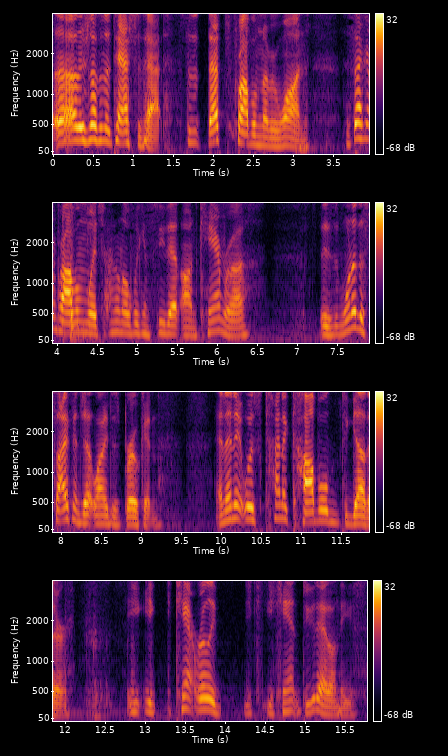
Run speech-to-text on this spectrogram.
uh, there's nothing attached to that. So that's problem number one. The second problem, which I don't know if we can see that on camera, is one of the siphon jet lines is broken. And then it was kind of cobbled together. You, you, you can't really, you, you can't do that on these.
